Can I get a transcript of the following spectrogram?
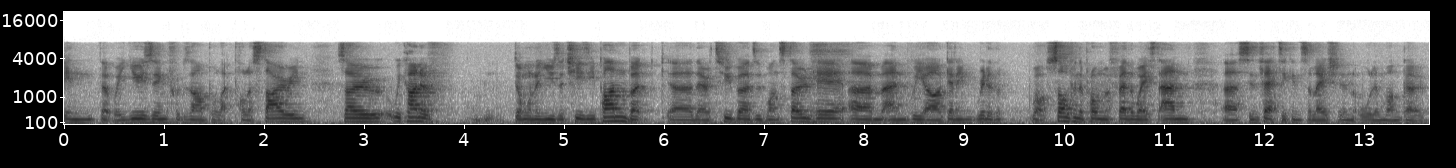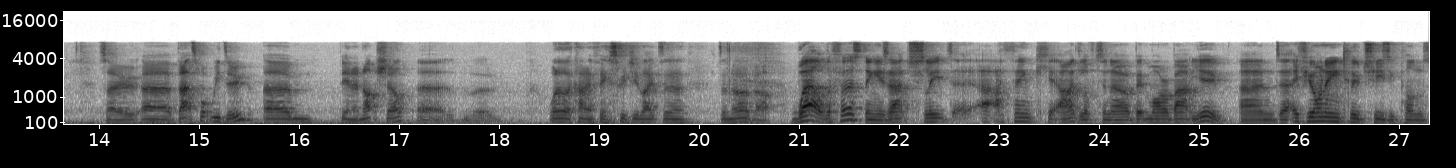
in that we're using, for example, like polystyrene. So we kind of don't want to use a cheesy pun, but uh, there are two birds with one stone here, um, and we are getting rid of the well, solving the problem of feather waste and uh, synthetic insulation all in one go. So uh, that's what we do um, in a nutshell. Uh, what other kind of things would you like to to know about? Well, the first thing is actually, uh, I think I'd love to know a bit more about you. And uh, if you want to include cheesy puns,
